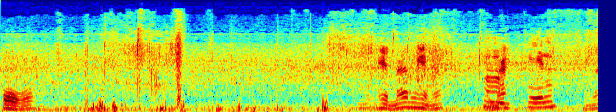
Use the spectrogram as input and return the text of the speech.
โอ้โหมึงเห็นไหมมึงเห็นไหมเห็นไหมเห็นเห็นไหม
